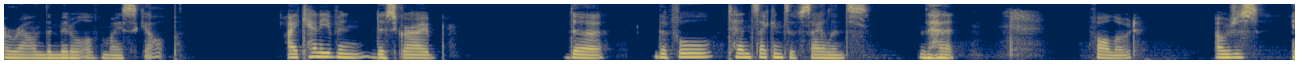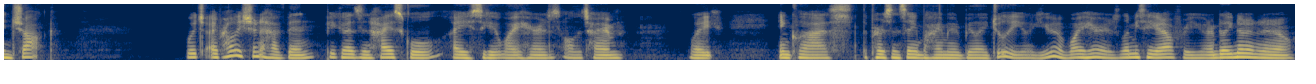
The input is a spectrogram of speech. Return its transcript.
around the middle of my scalp. I can't even describe the the full 10 seconds of silence that followed. I was just in shock. Which I probably shouldn't have been because in high school I used to get white hairs all the time. Like in class, the person sitting behind me would be like, Julie, you have white hairs. Let me take it out for you. And I'd be like, no, no, no, no,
